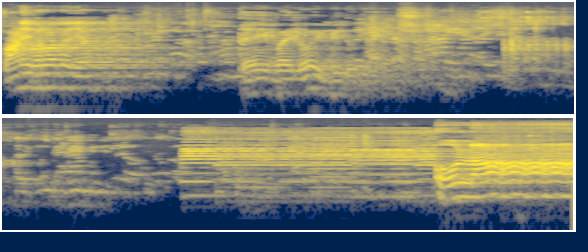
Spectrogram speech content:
પાણી ભરવા તો જાય તે ભાઈ લોહી પીધું. ઓલા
